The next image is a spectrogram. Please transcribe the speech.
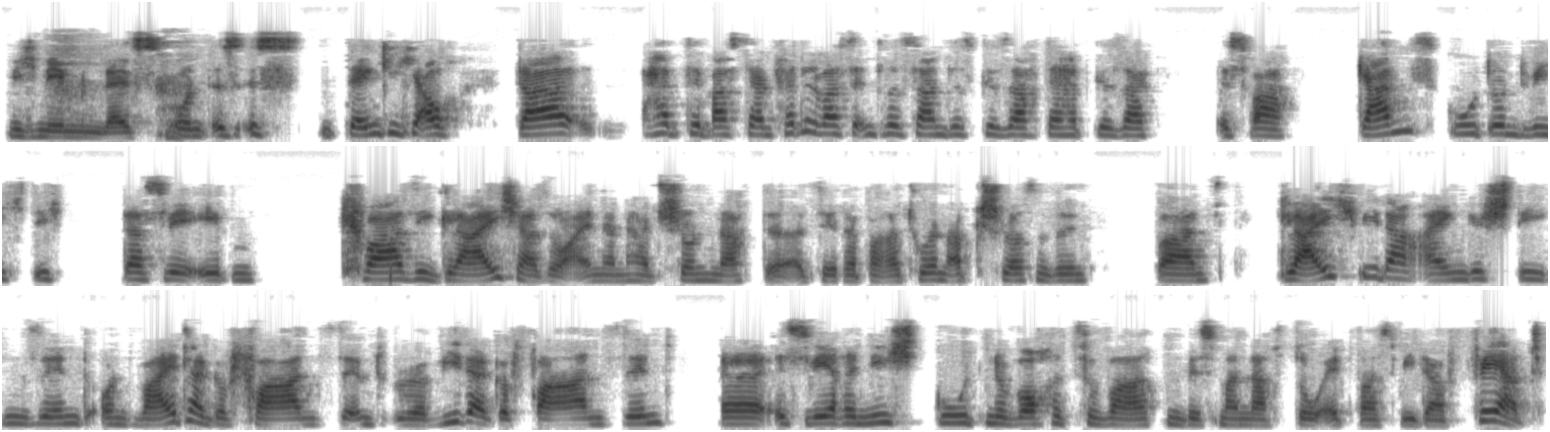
nicht nehmen lässt. Und es ist, denke ich, auch, da hat Sebastian Vettel was Interessantes gesagt. Er hat gesagt, es war ganz gut und wichtig, dass wir eben quasi gleich, also eineinhalb Stunden nach der, als die Reparaturen abgeschlossen sind, waren gleich wieder eingestiegen sind und weitergefahren sind oder wieder gefahren sind. Äh, es wäre nicht gut, eine Woche zu warten, bis man nach so etwas wieder fährt.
